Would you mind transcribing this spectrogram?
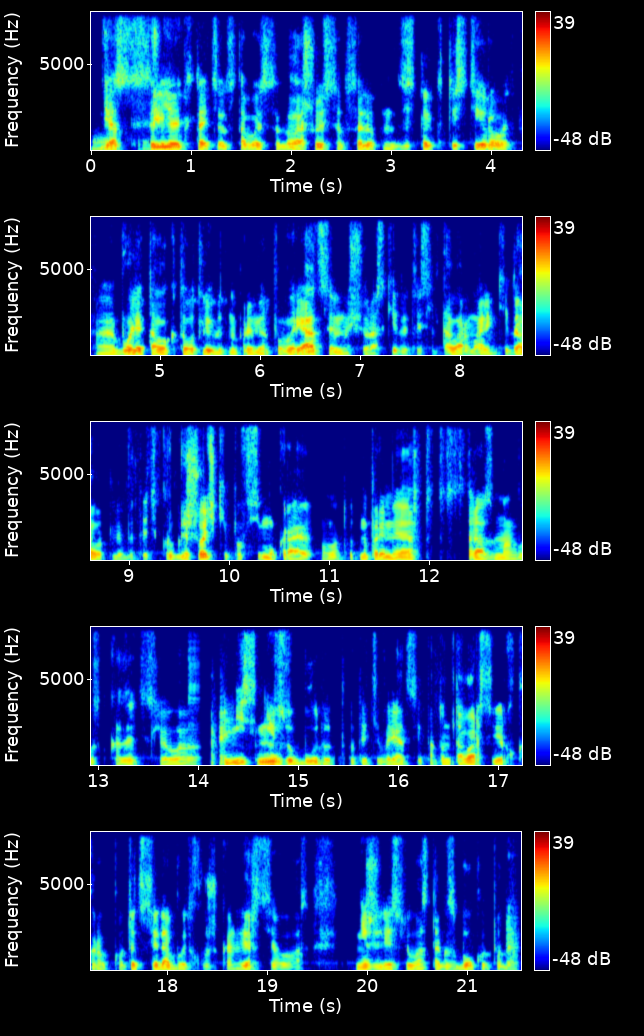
Я с Ильей, кстати, вот с тобой соглашусь абсолютно. Здесь только тестировать. Э, более того, кто вот любит, например, по вариациям еще раскидывать, если товар маленький, да, вот любят эти кругляшочки по всему краю. Вот, вот например, сразу могу сказать, если у вас они снизу будут, вот эти вариации, потом товар сверху коробка, вот это всегда будет хуже конверсия у вас, нежели если у вас так сбоку и подальше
